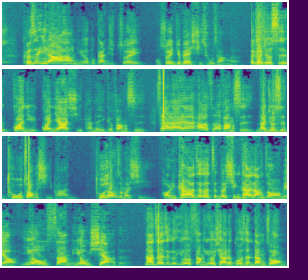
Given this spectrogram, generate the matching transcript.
可是，一拉上你又不敢去追，哦所以你就被洗出场了。这个就是关于灌压洗盘的一个方式。再来呢，还有什么方式？那就是途中洗盘。途中怎么洗？好，你看到这个整个形态当中有没有右上右下的？那在这个右上右下的过程当中，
